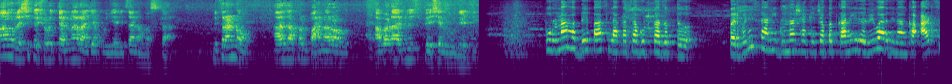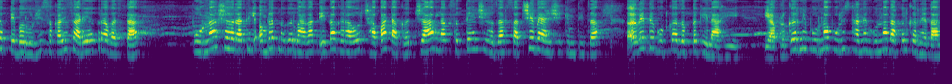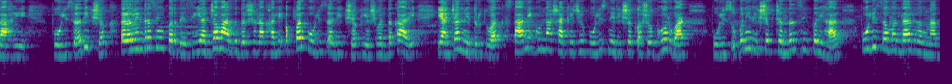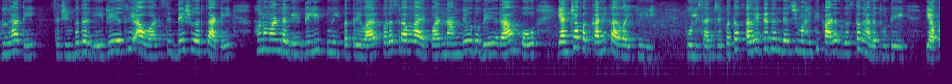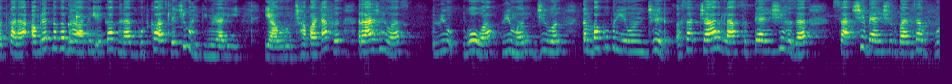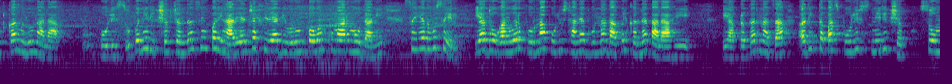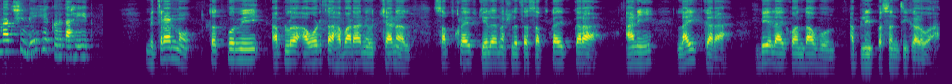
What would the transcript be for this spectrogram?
रसिक श्रोत्यांना राजा पुजारीचा नमस्कार. मित्रांनो आज आपण पाहणार आहोत आबाडा न्यूज स्पेशल बुलेटिन पूर्णामध्ये पाच लाखाचा गुटखा जप्त. परभणी स्थानिक गुन्हा शाखेच्या पथकाने रविवार दिनांक आठ सप्टेंबर रोजी सकाळी साडे अकरा वाजता पूर्णा शहरातील अमृतनगर भागात एका घरावर छापा टाकत चार लाख सत्याऐंशी हजार सातशे ब्याऐंशी किमतीचा अवैध गुटखा जप्त केला आहे. या प्रकरणी पूर्णा पोलीस ठाण्यात गुन्हा दाखल करण्यात आला आहे. पोलीस अधीक्षक रवींद्रसिंग परदेसी यांच्या मार्गदर्शनाखाली अप्पर पोलीस अधीक्षक यशवंत काळे यांच्या नेतृत्वात स्थानिक गुन्हा शाखेचे पोलीस निरीक्षक अशोक गोरवाड पोलीस उपनिरीक्षक चंदनसिंग परिहार पोलीस अंमलदार रंगनाथ दुधाटे सचिन भदरगे जयश्री आव्हाड सिद्धेश्वर चाटे हनुमान डगे दिलीप निलपत्रेवार परसराम गायकवाड नामदेव डुबे राम पौळ यांच्या पथकाने कारवाई केली. पोलिसांचे पथक अवैध धंद्याची माहिती काढत गस्त घालत होते. या पथकाला अमृतनगर भागातील एका घरात गुटखा असल्याची माहिती मिळाली. यावरून छापा टाकत राजनिवास व्यू गोवा विमल जीवन तंबाखू प्रिय म्हणून झेड असा चार लाख सत्याऐंशी हजार सातशे ब्याऐंशी रुपयांचा गुटखा मिळून आला. पोलीस उपनिरीक्षक चंदनसिंग परिहार यांच्या फिर्यादीवरून पवन कुमार मोदानी सय्यद हुसेन या दोघांवर पूर्णा पोलीस ठाण्यात गुन्हा दाखल करण्यात आला आहे. या प्रकरणाचा अधिक तपास पोलीस निरीक्षक सोमनाथ शिंदे हे करत आहेत. मित्रांनो तत्पूर्वी आपलं आवडतं हबाडा न्यूज चॅनल सबस्क्राईब केलं नसलं तर सबस्क्राईब करा आणि लाईक करा. बेल आयकॉन दाबून आपली पसंती कळवा.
